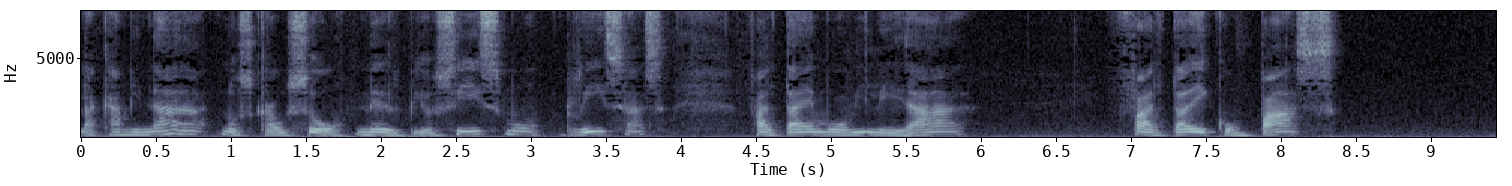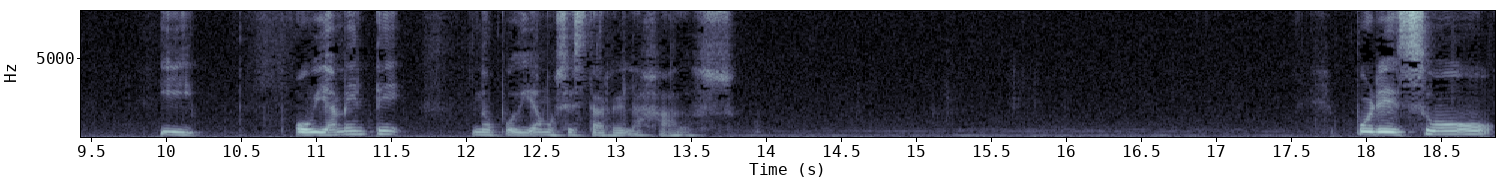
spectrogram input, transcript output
la caminada nos causó nerviosismo, risas, falta de movilidad, falta de compás y obviamente no podíamos estar relajados. Por eso,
